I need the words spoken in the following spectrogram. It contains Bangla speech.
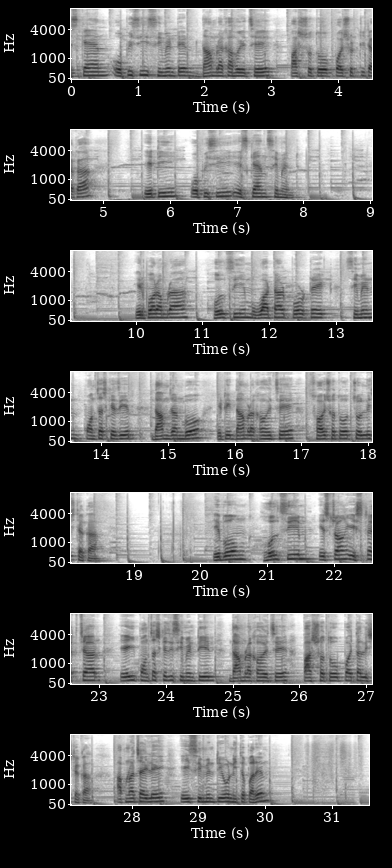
স্ক্যান ওপিসি সিমেন্টের দাম রাখা হয়েছে পাঁচশত পঁয়ষট্টি টাকা। এটি ওপিসি স্ক্যান সিমেন্ট। এরপর আমরা হোলসিম ওয়াটার প্রোটেক্ট সিমেন্ট পঞ্চাশ কেজির দাম জানব। এটির দাম রাখা হয়েছে ছয়শত চল্লিশ টাকা। এবং হোলসিম স্ট্রং স্ট্রাকচার, এই পঞ্চাশ কেজি সিমেন্টটির দাম রাখা হয়েছে পাঁচশত পঁয়তাল্লিশ টাকা। আপনারা চাইলে এই সিমেন্টটিও নিতে পারেন।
